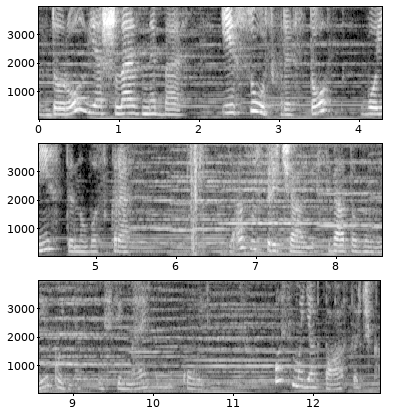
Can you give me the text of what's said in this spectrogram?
здоров'я шле з небес. Ісус Христос воістину воскрес. Я зустрічаю свято Великодня у сімейному колі. Ось моя пасочка,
